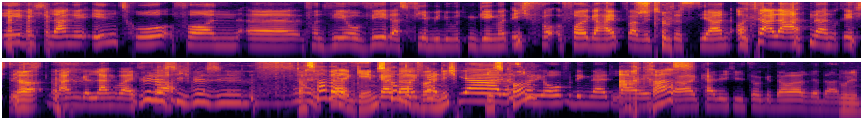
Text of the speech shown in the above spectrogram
ewig lange Intro von, äh, von WoW, das vier Minuten ging und ich vo voll gehypt war mit Stimmt. Christian und alle anderen richtig Ja. lang gelangweilt ich will das waren. nicht mehr sehen. Das war bei der Das Gamescom, kann- da das war kann- nicht Ja, das war BlizzCon? die Opening Night Live. Ach, krass. Da kann ich mich noch genau erinnern. Null.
